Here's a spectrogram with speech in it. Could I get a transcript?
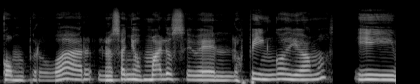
comprobar, en los años malos se ven los pingos, digamos, y,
